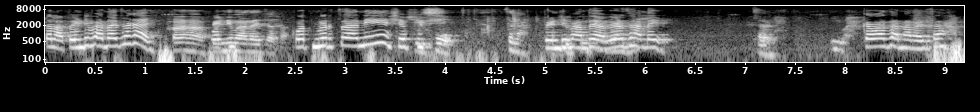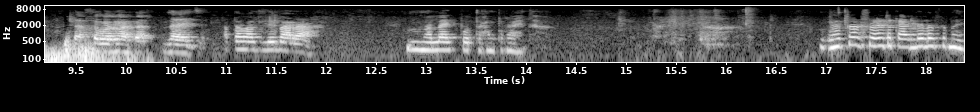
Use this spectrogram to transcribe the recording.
चला पेंडी बांधायचं काय? हा पेंडी बांधायचं आता. कोथमीरचं आणि शेपू शेपू. चला पेंडी बांधूया. वेळ झालंय. चल. केव्हा जाणार आहे सा? तासाभर आता जायचं. आता वाजले बारा. मला एक पोतं अंतर आहे मी तर शर्ट काढलेलंच नाही.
